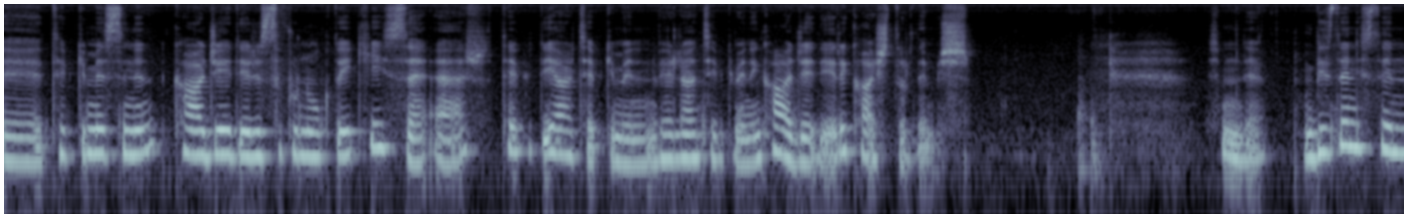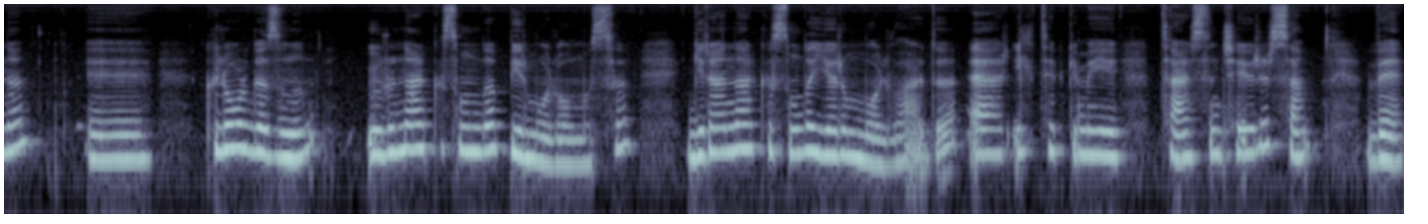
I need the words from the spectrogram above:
E, tepkimesinin Kc değeri 0.2 ise eğer tep diğer tepkimenin verilen tepkimenin Kc değeri kaçtır demiş. Şimdi bizden istenilen e, klor gazının ürünler kısmında 1 mol olması, girenler kısmında yarım mol vardı. Eğer ilk tepkimeyi tersini çevirirsem ve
